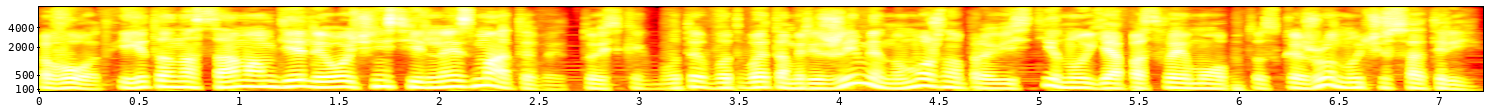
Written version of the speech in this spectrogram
вот. И это на самом деле очень сильно изматывает. То есть как бы вот, вот в этом режиме, ну, можно провести, ну, я по своему опыту скажу, ну, часа три.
